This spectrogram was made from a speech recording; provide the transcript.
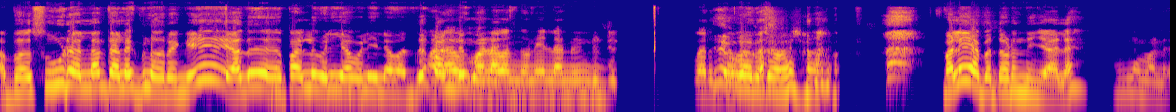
அப்ப சூடெல்லாம் தலைக்குள்ள இறங்கி அது பல்லு வழியா வெளியில வந்து பல்லு மழை வந்தோடனே எல்லாம் நின்றுட்டு. மழையா இப்ப தொடர்ந்தீங்களால நல்ல மழை.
